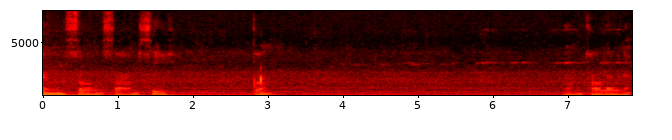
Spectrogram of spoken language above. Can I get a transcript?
หนึ่งสองสามสี่กล้องอ่ามันเข้าอะไรวะเนี่ย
